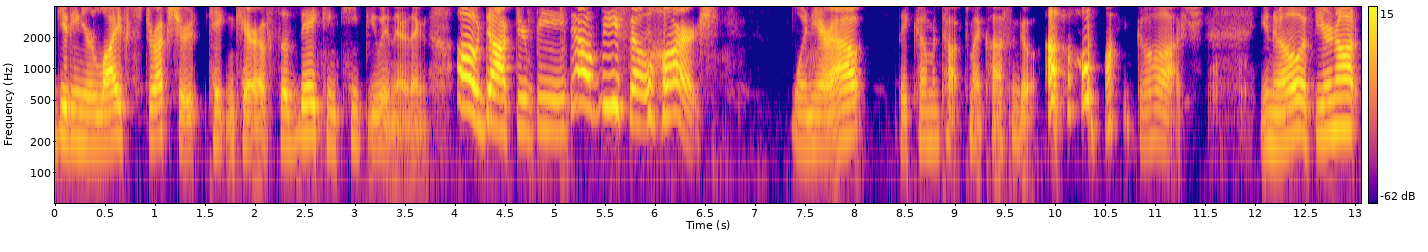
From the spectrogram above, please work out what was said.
getting your life structure taken care of so they can keep you in there. They're, oh, Dr. B, don't be so harsh. When you're out, they come and talk to my class and go, oh my gosh. You know, if you're not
